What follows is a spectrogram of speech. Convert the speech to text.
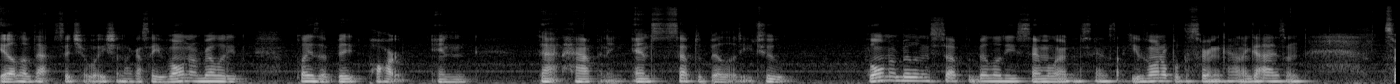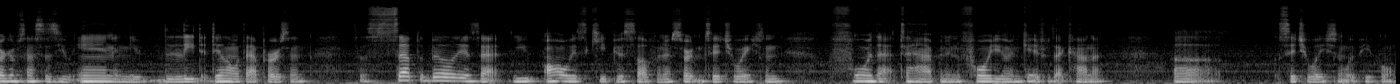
ill of that situation. Like I say, vulnerability plays a big part in that happening and susceptibility too. Vulnerability and susceptibility similar in the sense like you're vulnerable to certain kind of guys and circumstances you in and you lead to dealing with that person. Susceptibility is that you always keep yourself in a certain situation for that to happen and for you to engage with that kind of uh, situation with people.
